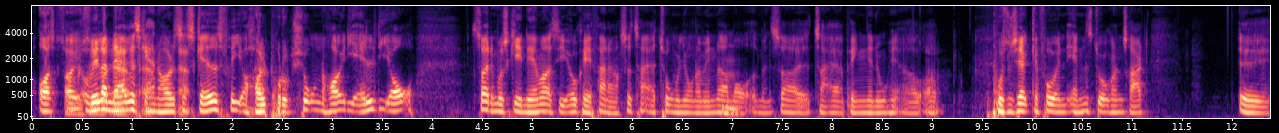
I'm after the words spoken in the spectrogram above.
Og, Som og, og siger, vel og ja, mærke skal ja, han holde sig ja. skadesfri og holde produktionen højt i alle de år. Så er det måske nemmere at sige, okay, fair nok, så tager jeg 2 millioner mindre Mm. om året, men så øh, tager jeg pengene nu her, og, og potentielt kan få en anden stor kontrakt øh,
